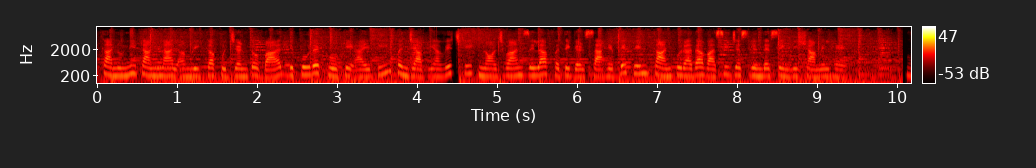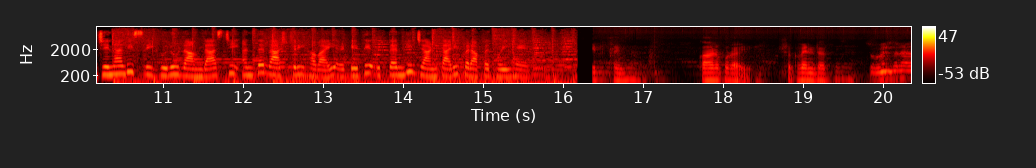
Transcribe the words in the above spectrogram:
ਕਾਨੂੰਨੀ ਢੰਗ ਨਾਲ ਅਮਰੀਕਾ ਪੁੱਜਣ ਤੋਂ ਬਾਅਦ ਡਿਪੋਰਟ ਹੋ ਕੇ ਆਏ 30 ਪੰਜਾਬੀਆਂ ਵਿੱਚ ਇੱਕ ਨੌਜਵਾਨ ਜ਼ਿਲ੍ਹਾ ਫਤਿਹਗੜ੍ਹ ਸਾਹਿਬ ਦੇ ਪਿੰਡ ਕਾਨਪੁਰਾ ਦਾ ਵਾਸੀ ਜਸਵਿੰਦਰ ਸਿੰਘ ਵੀ ਸ਼ਾਮਿਲ ਹੈ। ਜਿਨ੍ਹਾਂ ਦੀ ਸ੍ਰੀ ਗੁਰੂ ਰਾਮਦਾਸ ਜੀ ਅੰਤਰਰਾਸ਼ਟਰੀ ਹਵਾਈ ਅੱਡੇ ਤੇ ਉਤਰਨ ਦੀ ਜਾਣਕਾਰੀ ਪ੍ਰਾਪਤ ਹੋਈ ਹੈ। ਜੀਤ ਸਿੰਘ ਕਾਨਪੁਰਾ ਜੀ ਸੁਖਵਿੰਦਰ ਸਿੰਘ ਸੁਖਵਿੰਦਰ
